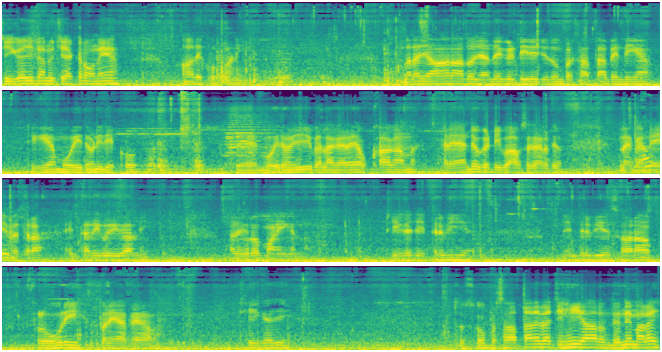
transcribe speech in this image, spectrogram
ਠੀਕ ਹੈ ਜੀ, ਤੁਹਾਨੂੰ ਚੈੱਕ ਕਰਾਉਂਦੇ ਆ ਆਹ ਦੇਖੋ ਪਾਣੀ। ਬੜਾ ਜਿਹਾ ਹਾਲਾਤ ਹੋ ਜਾਂਦੇ ਗੱਡੀ ਦੇ ਜਦੋਂ ਬਰਸਾਤਾਂ ਪੈਂਦੀਆਂ। ਠੀਕ ਹੈ ਮੋਈ ਤੋਂ ਨਹੀਂ ਦੇਖੋ। ਤੇ ਮੋਈ ਤੋਂ ਜੀ, ਪਹਿਲਾਂ ਕਹਿ ਰਹੇ ਔਖਾ ਕੰਮ। ਰਹਿਣ ਦਿਓ, ਗੱਡੀ ਵਾਪਸ ਕਰ ਦਿਓ। ਮੈਂ ਕਿਹਾ, ਨਹੀਂ ਮਿੱਤਰਾ, ਇਦਾਂ ਦੀ ਕੋਈ ਗੱਲ ਨਹੀਂ। ਆ ਦੇਖ ਲਓ ਪਾਣੀ ਕਿੰਨਾ। ਠੀਕ ਹੈ ਜੀ, ਇੱਧਰ ਵੀ ਹੈ। ਇੱਧਰ ਵੀ ਹੈ ਸਾਰਾ ਫਲੋਰ ਹੀ ਭਰਿਆ ਪਿਆ ਵਾ। ਠੀਕ ਹੈ ਜੀ। ਤੋ ਸੋ ਬਰਸਾਤਾਂ ਦੇ ਵਿੱਚ ਇਹੀ ਹਾਲ ਹੁੰਦੇ ਨੇ ਮਹਾਰਾਜ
